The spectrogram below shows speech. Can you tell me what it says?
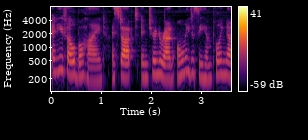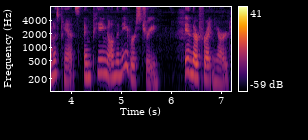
and he fell behind. I stopped and turned around only to see him pulling down his pants and peeing on the neighbor's tree in their front yard.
